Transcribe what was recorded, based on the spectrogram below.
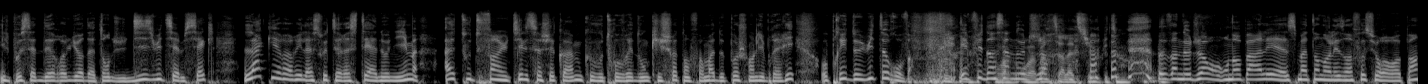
Il possède des reliures datant du XVIIIe siècle. L'acquéreur, il a souhaité rester anonyme. À toute fin utile, sachez quand même que vous trouverez Don Quichotte en format de poche en librairie au prix de 8,20 euros. Et puis dans On un autre genre. Dans un autre genre, on en parlait euh, ce matin dans les infos sur Europe 1.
